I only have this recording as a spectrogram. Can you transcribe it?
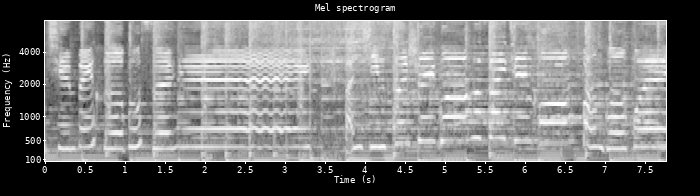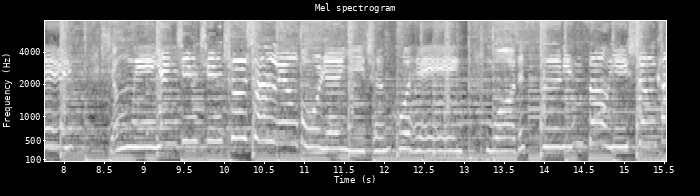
千杯喝不醉。繁星似水挂在天空放光辉，像你眼睛清澈闪亮，不染一尘灰。我的思念早已盛开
